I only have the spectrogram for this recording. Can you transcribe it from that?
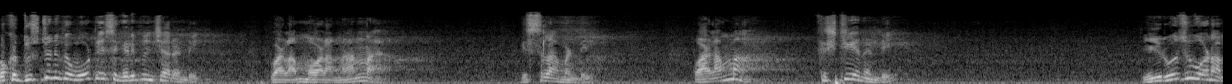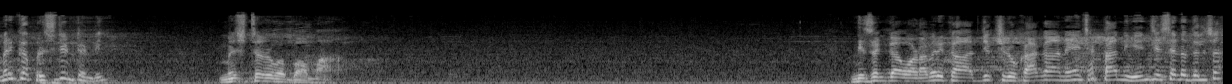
ఒక దుష్టునికి ఓటేసి గెలిపించారండి. వాళ్ళమ్మ వాళ్ళ నాన్న ఇస్లాం అండి వాళ్ళమ్మ క్రిస్టియన్ అండి ఈరోజు వాడు అమెరికా ప్రెసిడెంట్ అండి. Mister Obama. నిజంగా వాడు అమెరికా అధ్యక్షుడు కాగానే చట్టాన్ని ఏం చేశాడో తెలుసా?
